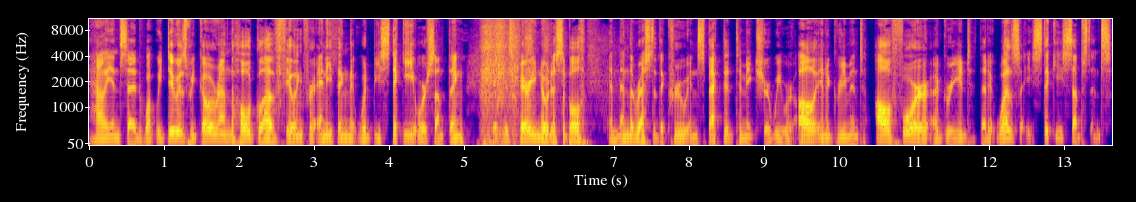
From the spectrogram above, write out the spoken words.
Hallion said, What we do is we go around the whole glove feeling for anything that would be sticky or something. It was very noticeable. And then the rest of the crew inspected to make sure we were all in agreement. All four agreed that it was a sticky substance.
